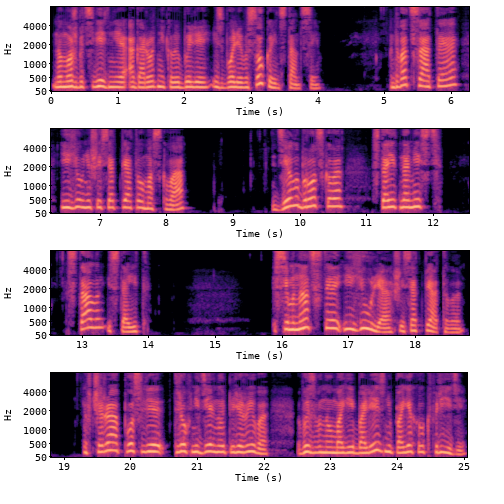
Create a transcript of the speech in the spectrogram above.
Но, может быть, сведения Огородниковой были из более высокой инстанции? 20 июня 65-го, Москва. Дело Бродского стоит на месте. Стало и стоит. 17 июля 65-го. Вчера, после трехнедельного перерыва, вызванного моей болезнью, поехал к Фриде.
